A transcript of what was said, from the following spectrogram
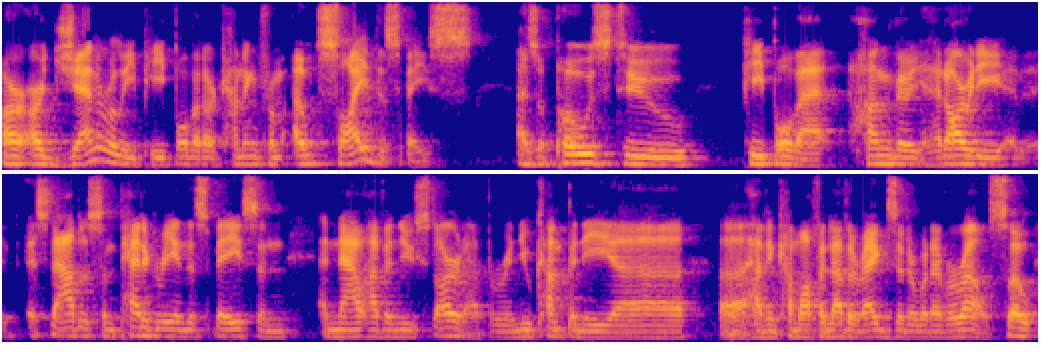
are, are generally people that are coming from outside the space, as opposed to people that hung the had already established some pedigree in the space and and now have a new startup or a new company uh, uh, having come off another exit or whatever else. So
